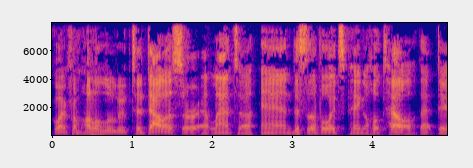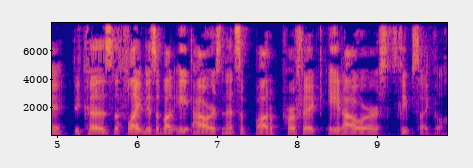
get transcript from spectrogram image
going from Honolulu to Dallas or Atlanta. And this avoids paying a hotel that day because the flight is about eight hours and that's about a perfect eight hour sleep cycle.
